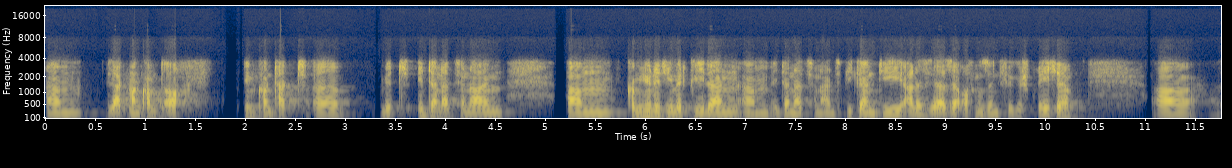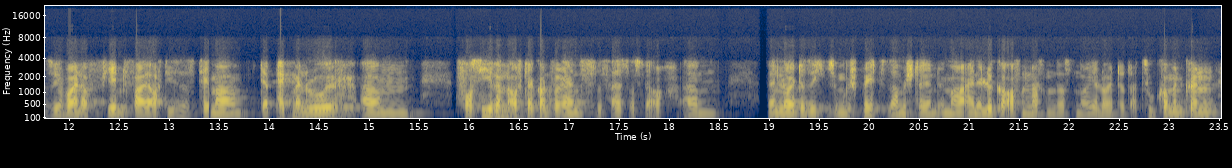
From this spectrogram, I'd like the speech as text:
Ähm, wie gesagt, man kommt auch in Kontakt äh, mit internationalen ähm, Community-Mitgliedern, ähm, internationalen Speakern, die alle sehr, sehr offen sind für Gespräche. Äh, also wir wollen auf jeden Fall auch dieses Thema der Pac-Man Rule ähm, forcieren auf der Konferenz. Das heißt, dass wir auch, ähm, wenn Leute sich zum Gespräch zusammenstellen, immer eine Lücke offen lassen, dass neue Leute dazukommen können,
